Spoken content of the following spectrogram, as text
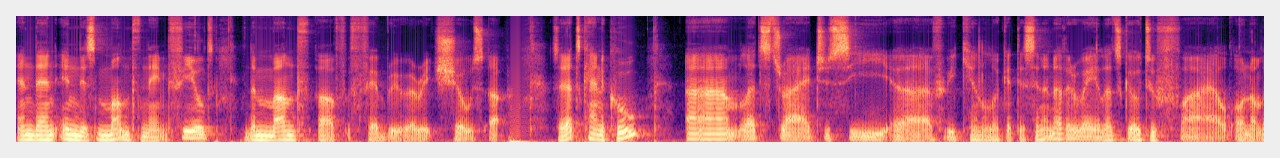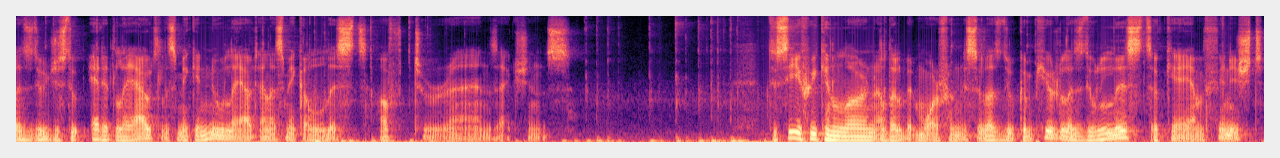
And then in this month name field, the month of February shows up. So that's kind of cool. Um, let's try to see uh, if we can look at this in another way. Let's go to file. Oh no, let's do just to edit layout. Let's make a new layout and let's make a list of transactions to see if we can learn a little bit more from this. So let's do computer, let's do lists. Okay, I'm finished.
